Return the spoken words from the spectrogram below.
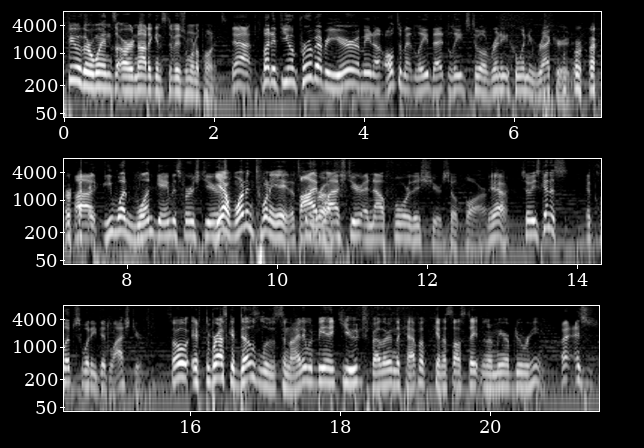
few of their wins are not against Division One opponents. Yeah, but if you improve every year, I mean, uh, ultimately that leads to a winning winning record. uh, he won one game his first year. Yeah, 1 in 28. That's five rough. last year, and now four this year so far. Yeah. So he's going to eclipse what he did last year. So if Nebraska does lose tonight, it would be a huge feather in the cap of Kennesaw State and Amir Abdur Rahim. Uh, As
